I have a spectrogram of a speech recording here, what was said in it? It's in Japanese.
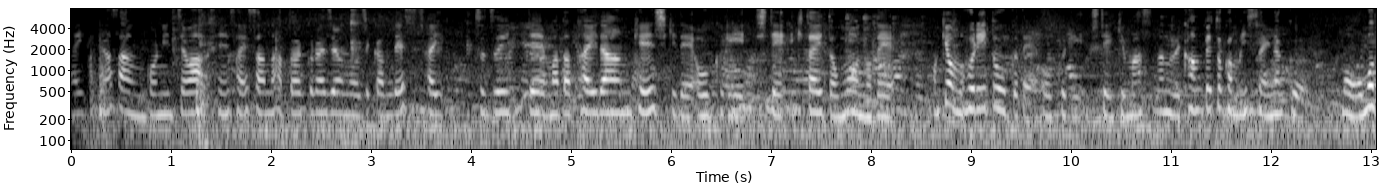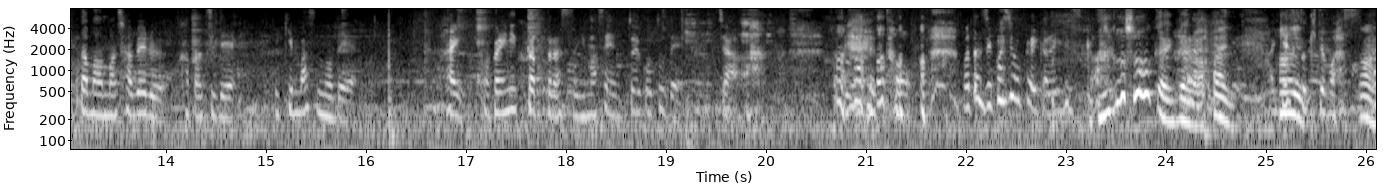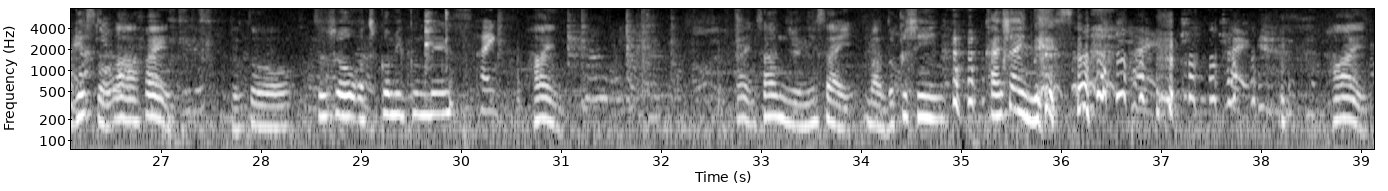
はい、皆さんこんにちは。繊細さんの働くラジオのお時間です。はい、続いてまた対談形式でお送りしていきたいと思うので、まあ今日もフリートークでお送りしていきます。なのでカンペとかも一切なく、もう思ったまま喋る形でいきますので、はい、わかりにくかったらすいません。ということで、じゃあ。えっと、また自己紹介からいいですか？自己紹介から、はい。あゲスト来てますはいあ、はいゲスト、あ、はい。えっと、通称落ち込みくんです。はい、はい。はい、三十二歳、まあ、独身会社員です。はい、はい。はい。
